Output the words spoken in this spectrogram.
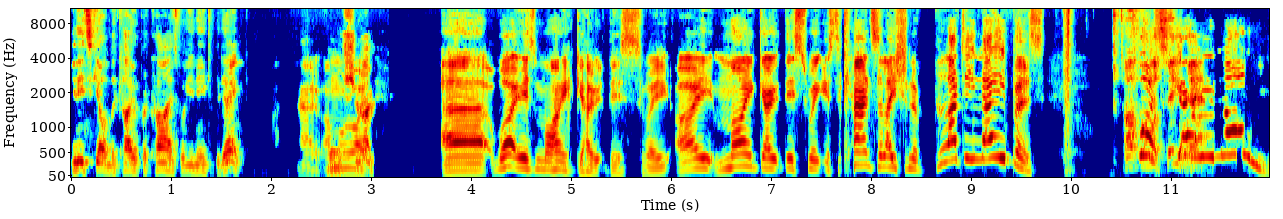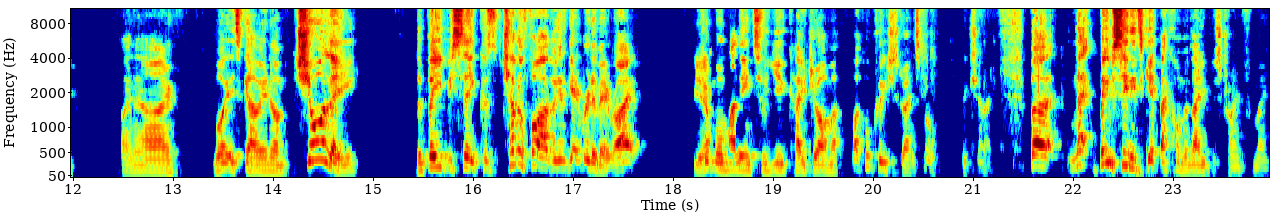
you need to get on the Cobra Kai. Is what you need to be doing. No, I'm Yeah, all sure. right. Uh, what is my goat this week? I my goat this week is the cancellation of bloody neighbours. What's going that. on? I know what is going on. Surely the BBC, because Channel Five are going to get rid of it, right? Yeah. Put more money into a UK drama. Michael Creature's great small, big show. But BBC need to get back on the Neighbours train for me.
